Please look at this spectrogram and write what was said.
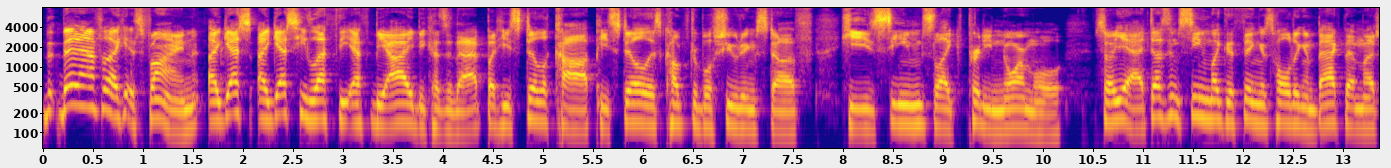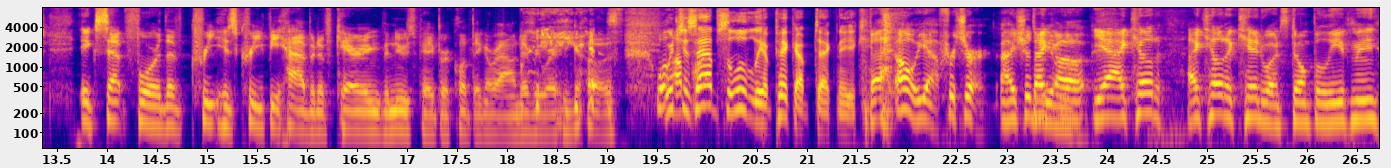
Ben Affleck is fine. I guess. I guess he left the FBI because of that, but he's still a cop. He still is comfortable shooting stuff. He seems like pretty normal. So yeah, it doesn't seem like the thing is holding him back that much, except for the cre- his creepy habit of carrying the newspaper clipping around everywhere he goes. Well, Which uh, is absolutely a pickup technique. oh yeah, for sure. I shouldn't like, be alone. oh yeah, I killed I killed a kid once. Don't believe me?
